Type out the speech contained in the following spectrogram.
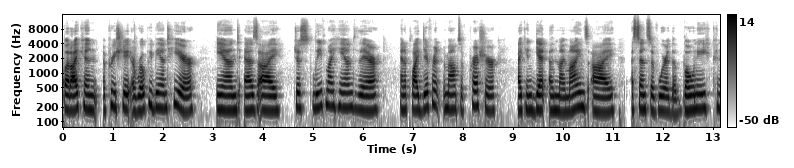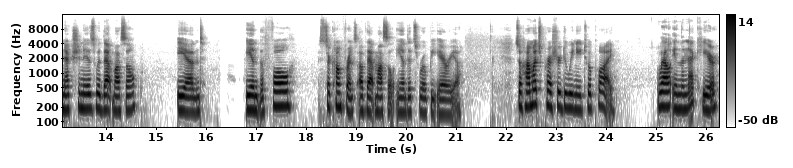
but I can appreciate a ropey band here. And as I just leave my hand there and apply different amounts of pressure, I can get in my mind's eye a sense of where the bony connection is with that muscle and and the full circumference of that muscle and its ropey area. So how much pressure do we need to apply? Well, in the neck here,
